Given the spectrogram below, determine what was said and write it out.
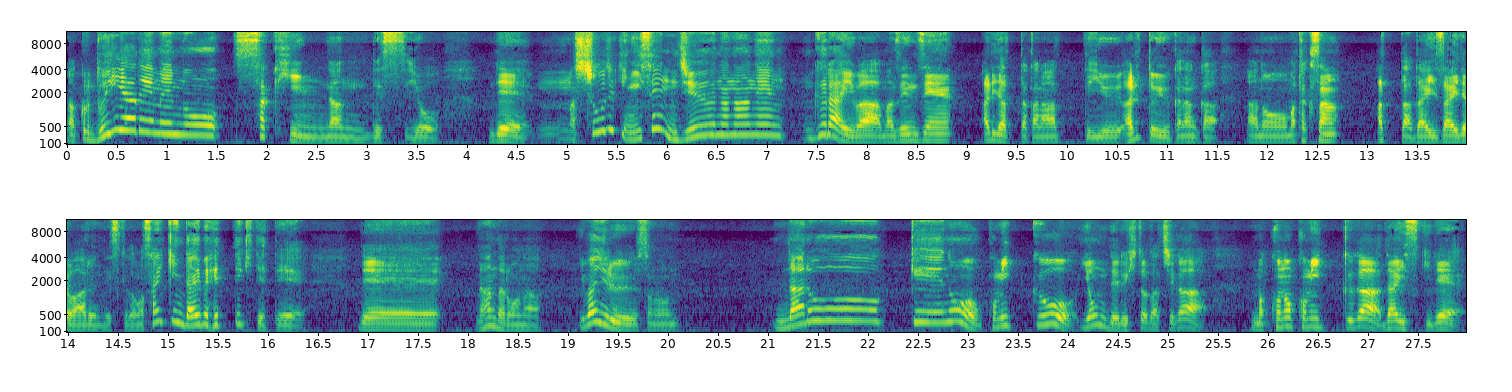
まあ、これ VRMMO 作品なんですよ。で、まあ、正直2017年ぐらいは、まあ、全然ありだったかなっていうありというかなんかあの、まあ、たくさんあった題材ではあるんですけど、まあ、最近だいぶ減ってきててでなんだろうないわゆるそのナロー系のコミックを読んでる人たちが、まあ、このコミックが大好きで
